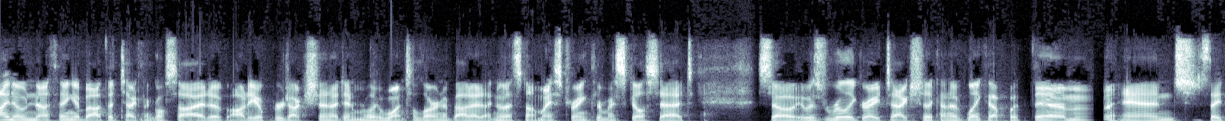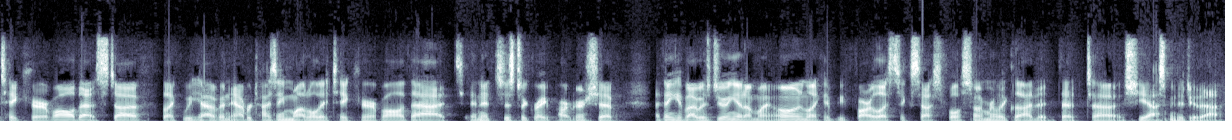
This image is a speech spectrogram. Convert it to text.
I know nothing about the technical side of audio production. I didn't really want to learn about it. I know that's not my strength or my skill set. So it was really great to actually kind of link up with them and they take care of all that stuff. Like we have an advertising model, they take care of all of that. And it's just a great partnership. I think if I was doing it on my own, like it'd be far less successful. So I'm really glad that, that uh, she asked me to do that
